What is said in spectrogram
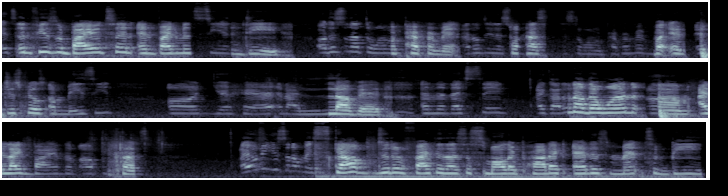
it's infused with biotin and vitamin C and D. Oh, this is not the one with peppermint. I don't think this one has this the one with peppermint, but it, it just feels amazing on your hair and I love it. And the next thing, I got another one. Um, I like buying them up because I only use it on my scalp due to the fact that it's a smaller product and it's meant to be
